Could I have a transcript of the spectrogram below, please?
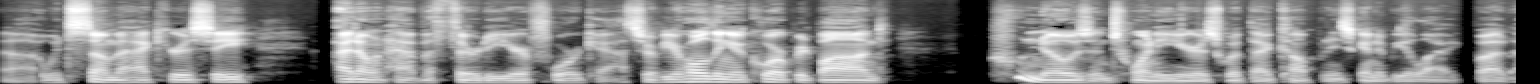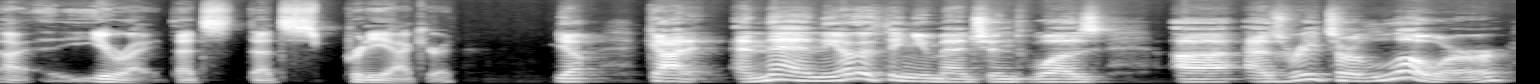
uh, with some accuracy, I don't have a 30-year forecast. So if you're holding a corporate bond, who knows in 20 years what that company's going to be like, but I, you're right. That's that's pretty accurate. Yep, got it. And then the other thing you mentioned was uh, as rates are lower,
